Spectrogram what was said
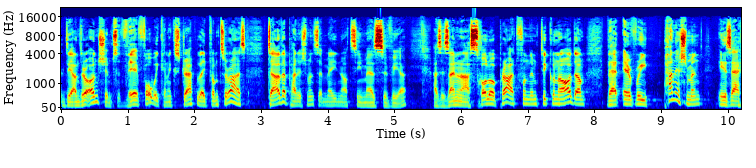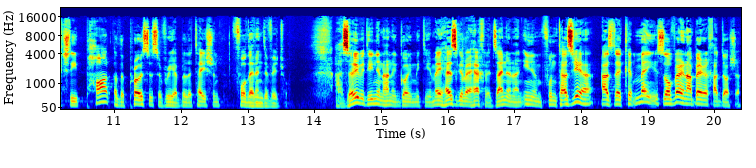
die andere Onshim. So therefore we can extrapolate from Tzaras to other punishments that may not seem as severe. As is einen Ascholo Prat von dem Tikkun Adam, that every punishment is actually part of the process of rehabilitation for that individual. Wird ihnen goy mit ihm hezgever hechlet seinen an ihnen as the kemei so very na berech hadosha.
